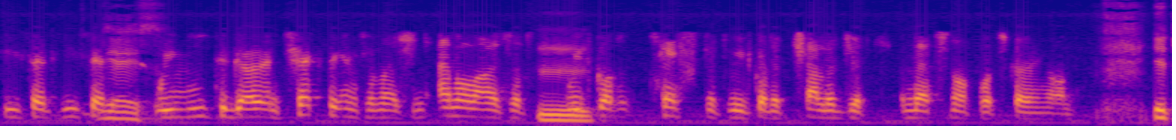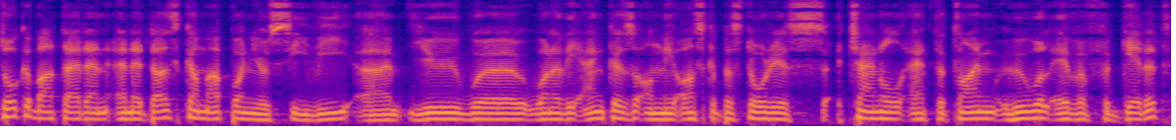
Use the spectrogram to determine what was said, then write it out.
He said, he said, Yes. we need to go and check the information, analyze it. We've got to test it. We've got to challenge it. And that's not what's going on. You talk about that, and, and it does come up on your CV. Uh, you were one of the anchors on the Oscar Pistorius channel at the time. Who will ever forget it?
